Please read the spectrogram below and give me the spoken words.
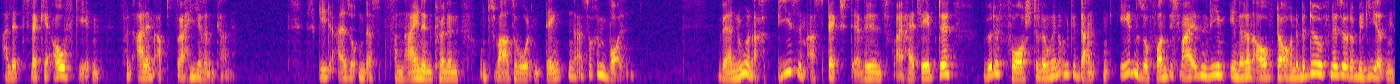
alle Zwecke aufgeben, von allem abstrahieren kann. Es geht also um das Verneinen können, und zwar sowohl im Denken als auch im Wollen. Wer nur nach diesem Aspekt der Willensfreiheit lebte, würde Vorstellungen und Gedanken ebenso von sich weisen wie im Inneren auftauchende Bedürfnisse oder Begierden.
